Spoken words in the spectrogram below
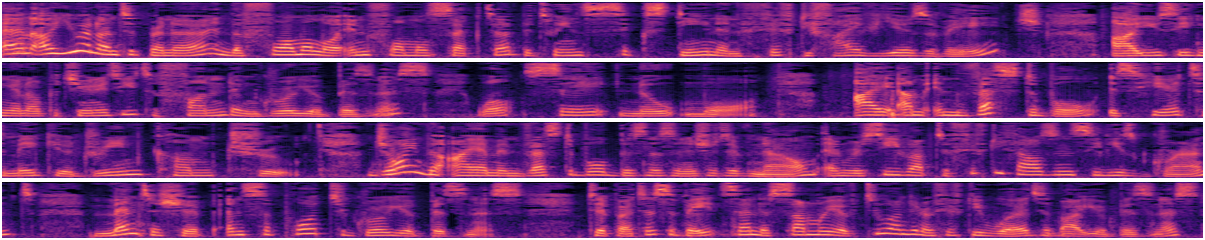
And are you an entrepreneur in the formal or informal sector between 16 and 55 years of age? Are you seeking an opportunity to fund and grow your business? Well, say no more. I Am Investable is here to make your dream come true. Join the I Am Investable business initiative now and receive up to 50,000 cedis grant, mentorship, and support to grow your business. To participate, send a summary of 250 words about your business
